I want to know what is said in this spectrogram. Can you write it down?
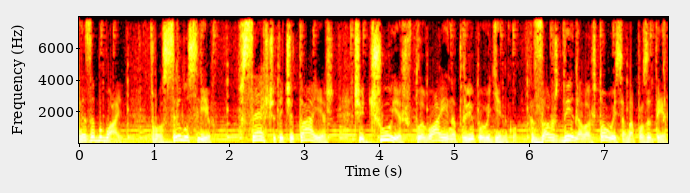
Не забувай про силу слів. Все, що ти читаєш чи чуєш, впливає на твою поведінку. Завжди налаштовуйся на позитив.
